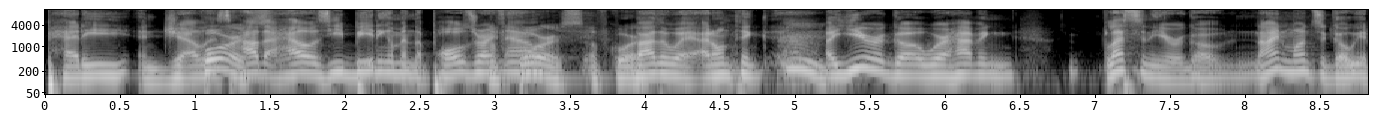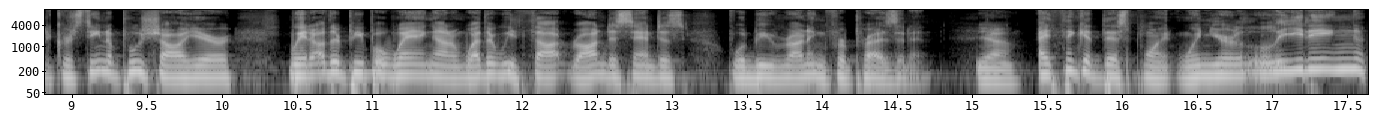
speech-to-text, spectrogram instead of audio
petty and jealous? How the hell is he beating him in the polls right Of now? Of course, of course. By the way, I don't think a year ago we're having less than a year ago, nine months ago, we had Christina Pushaw here. We had other people weighing on whether we thought Ron DeSantis would be running for president. Yeah. I think at this point, when you're leading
